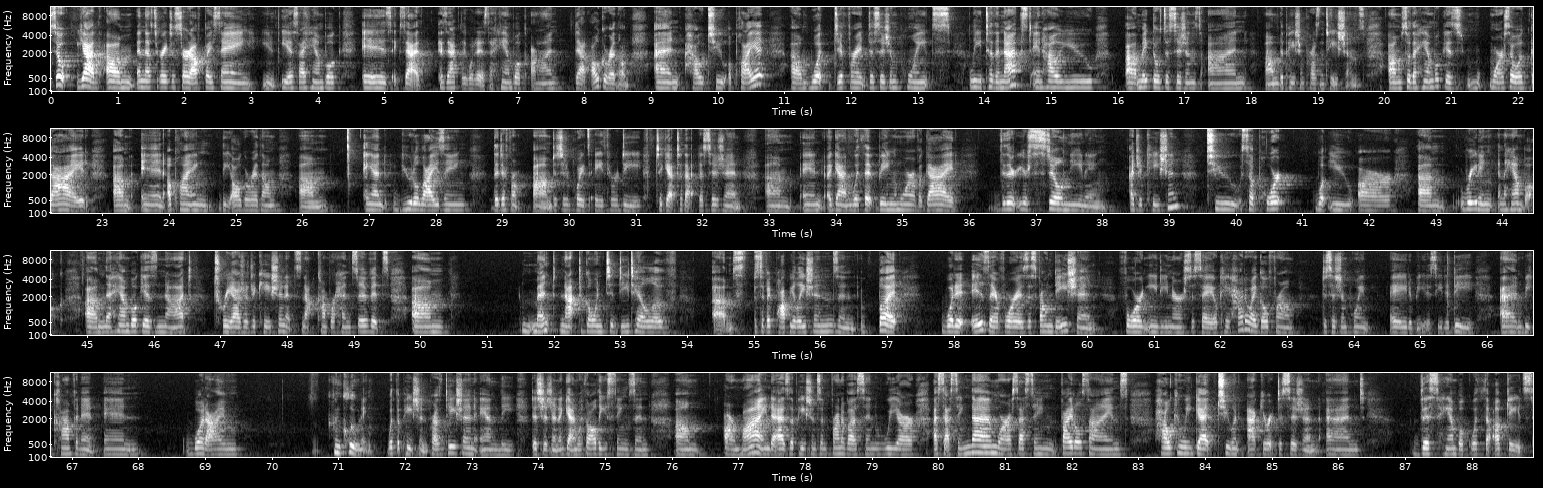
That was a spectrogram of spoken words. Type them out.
So yeah, um, and that's great to start off by saying you know, ESI handbook is exact exactly what it is a handbook on that algorithm and how to apply it, um, what different decision points lead to the next, and how you uh, make those decisions on um, the patient presentations. Um, so the handbook is more so a guide um, in applying the algorithm um, and utilizing the different um, decision points A through D to get to that decision. Um, and again, with it being more of a guide, there, you're still needing education to support what you are um, reading in the handbook. Um, the handbook is not triage education, it's not comprehensive, it's um, meant not to go into detail of um, specific populations and but what it is there for is this foundation for an ED nurse to say, okay, how do I go from decision point A to B to C to D and be confident in what I'm concluding with the patient presentation and the decision. Again, with all these things in um, our mind as the patient's in front of us and we are assessing them, we're assessing vital signs. How can we get to an accurate decision? And this handbook with the updates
